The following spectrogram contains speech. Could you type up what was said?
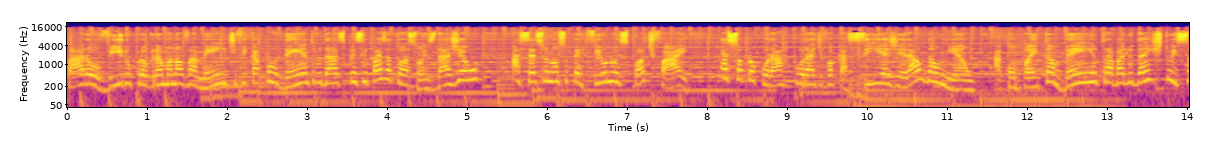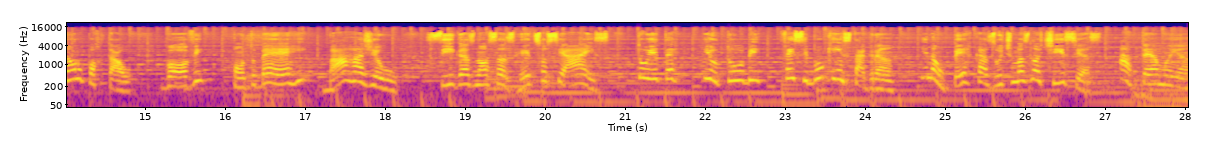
Para ouvir o programa novamente e ficar por dentro das principais atuações da AGU, acesse o nosso perfil no Spotify. É só procurar por Advocacia Geral da União. Acompanhe também o trabalho da instituição no portal gov.br/agu. Siga as nossas redes sociais Twitter, YouTube, Facebook e Instagram. E não perca as últimas notícias. Até amanhã!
